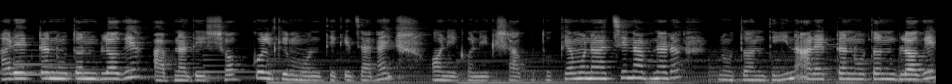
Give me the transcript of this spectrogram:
আর একটা নতুন ব্লগে আপনাদের সকলকে মন থেকে জানাই অনেক অনেক স্বাগত। কেমন আছেন আপনারা? নতুন দিন আর একটা নতুন ব্লগে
